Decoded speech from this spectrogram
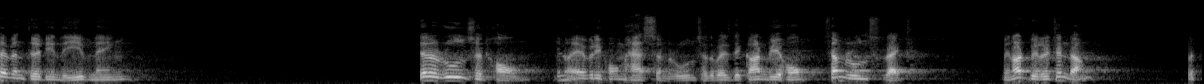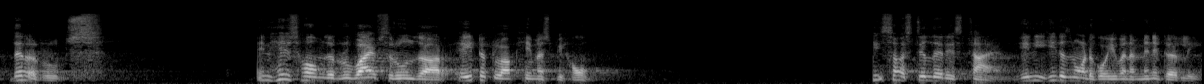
Seven thirty in the evening. There are rules at home. You know, every home has some rules, otherwise they can't be a home. Some rules, right? May not be written down, but there are rules. In his home, the wife's rules are eight o'clock he must be home. He saw still there is time. He, he doesn't want to go even a minute early.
